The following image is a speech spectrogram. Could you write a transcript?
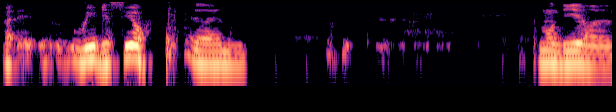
Bah, oui, bien sûr. Euh, comment dire euh,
